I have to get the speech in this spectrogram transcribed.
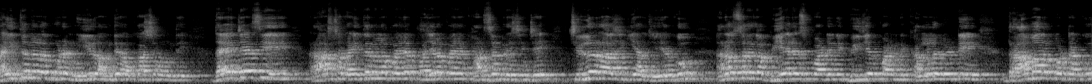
రైతులకు కూడా నీరు అందే అవకాశం ఉంది. దయచేసి రాష్ట్ర రైతన్నులపైన ప్రజలపైన కాన్సన్ట్రేషన్ చేయి. చిల్లర రాజకీయాలు చేయకు. అనవసరంగా బీఆర్ఎస్ పార్టీని బీజేపీ పార్టీని కళ్ళలో పెట్టి డ్రామాలు కొట్టకు.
